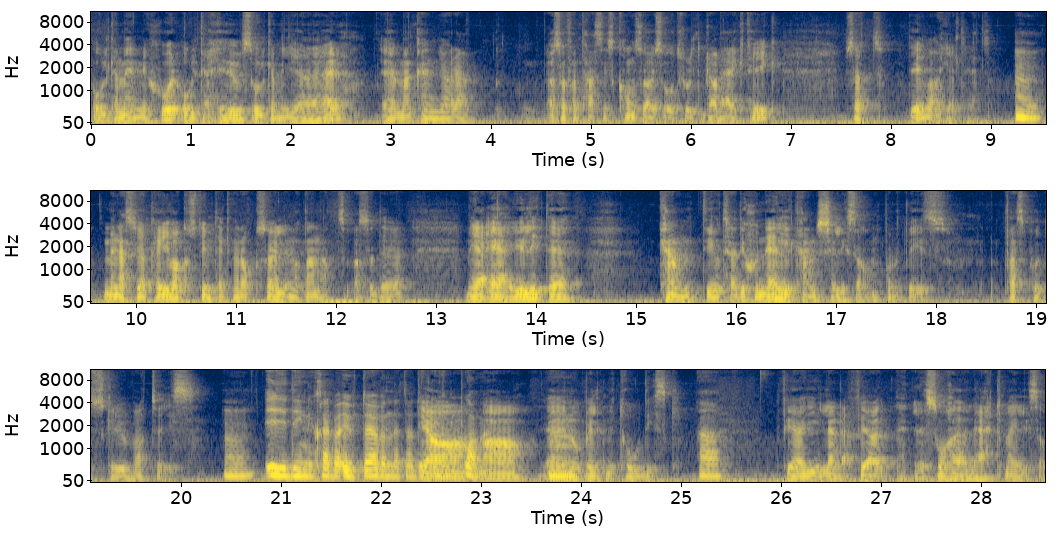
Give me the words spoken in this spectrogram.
olika människor, olika hus, olika miljöer. Eh, man kan göra alltså, fantastisk konst, vi har ju så otroligt bra verktyg. Så att det var helt rätt. Mm. Men alltså jag kan ju vara kostymtecknare också eller något annat. Alltså det, men jag är ju lite kantig och traditionell kanske liksom på något vis. Fast på ett skruvat vis. Mm. I din själva utövandet av det du håller på med? Ja, jag är nog väldigt metodisk. Ja. För jag gillar det. För jag, eller så har jag lärt mig liksom.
